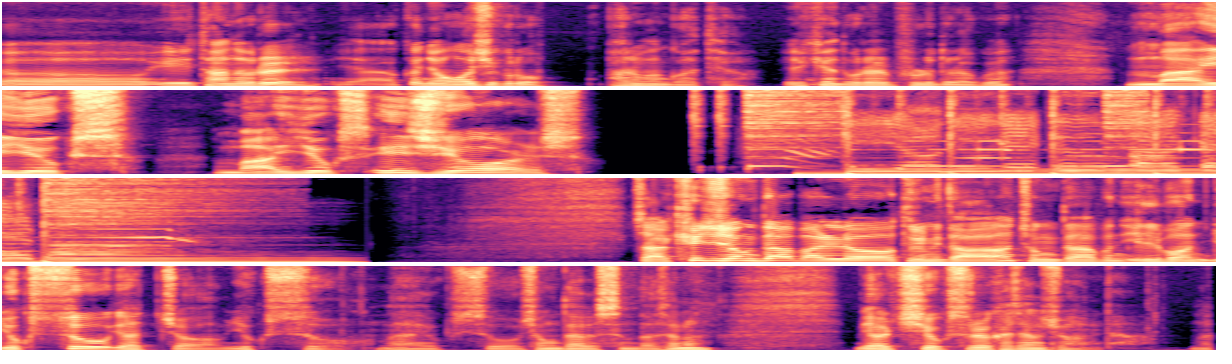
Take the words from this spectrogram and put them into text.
어, 이 단어를 약간 영어식으로 발음한 것 같아요. 이렇게 노래를 부르더라고요. My yux, my yux is yours. 자, 퀴즈 정답 알려드립니다. 정답은 1번 육수였죠. 육수. 네, 육수 정답이었습니다. 저는 멸치 육수를 가장 좋아합니다. 네,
